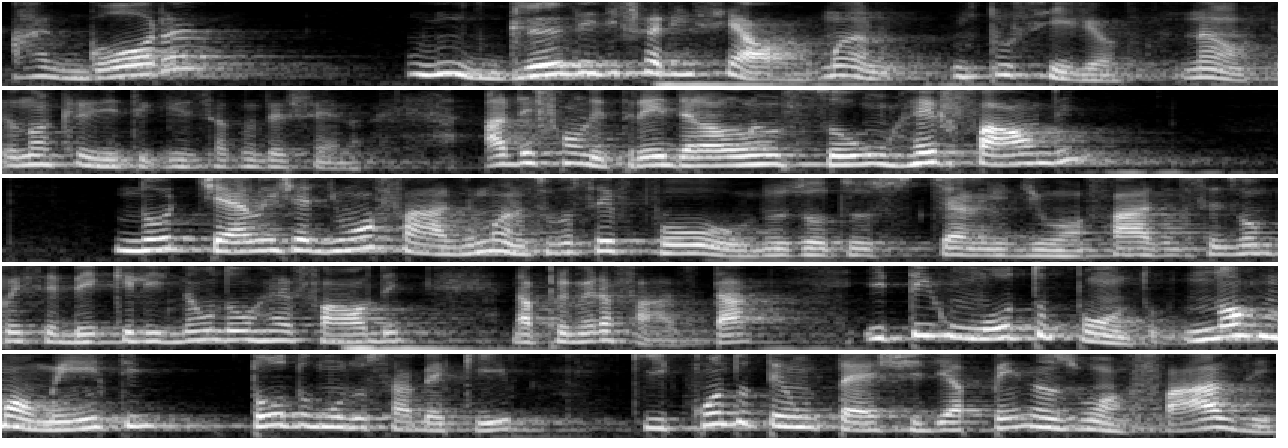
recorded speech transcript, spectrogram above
Agora, um grande diferencial. Mano, impossível. Não, eu não acredito que isso está acontecendo. A Defound Trader, ela lançou um refound no challenge de uma fase. Mano, se você for nos outros challenges de uma fase, vocês vão perceber que eles não dão refund na primeira fase, tá? E tem um outro ponto. Normalmente, todo mundo sabe aqui que quando tem um teste de apenas uma fase,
